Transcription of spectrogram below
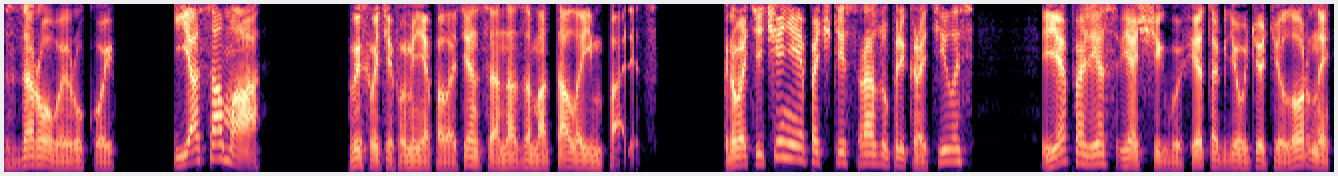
здоровой рукой. «Я сама!» Выхватив у меня полотенце, она замотала им палец. Кровотечение почти сразу прекратилось, и я полез в ящик буфета, где у тети Лорны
